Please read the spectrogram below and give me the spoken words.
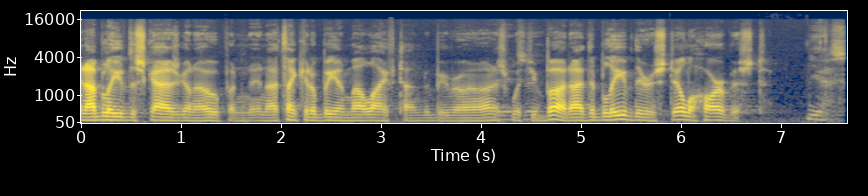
And I believe the sky is going to open, and I think it'll be in my lifetime, to be very honest with you. But I believe there is still a harvest. Yes.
